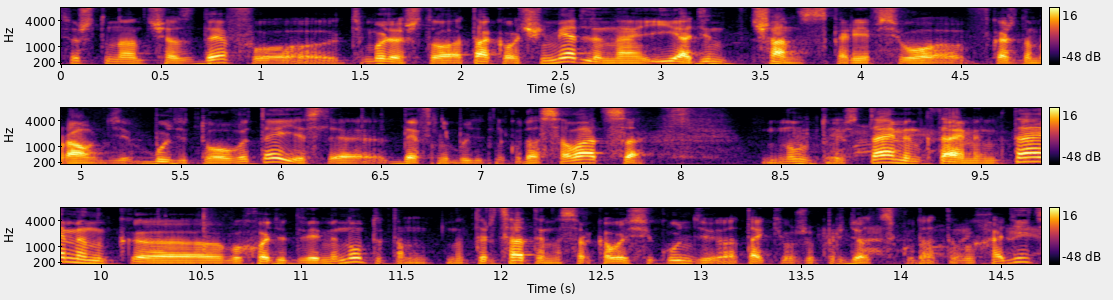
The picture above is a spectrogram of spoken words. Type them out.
Все, что надо сейчас дефу, тем более, что атака очень медленная, и один шанс, скорее всего, в каждом раунде будет у ОВТ, если деф не будет никуда соваться. Ну, то есть тайминг, тайминг, тайминг, э, выходит 2 минуты, там на 30 на 40 секунде атаки уже придется куда-то выходить,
